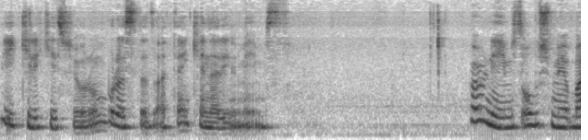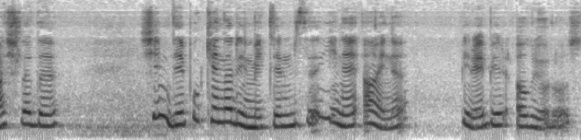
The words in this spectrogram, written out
Bir ikili kesiyorum. Burası da zaten kenar ilmeğimiz. Örneğimiz oluşmaya başladı. Şimdi bu kenar ilmeklerimizi yine aynı birebir alıyoruz.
